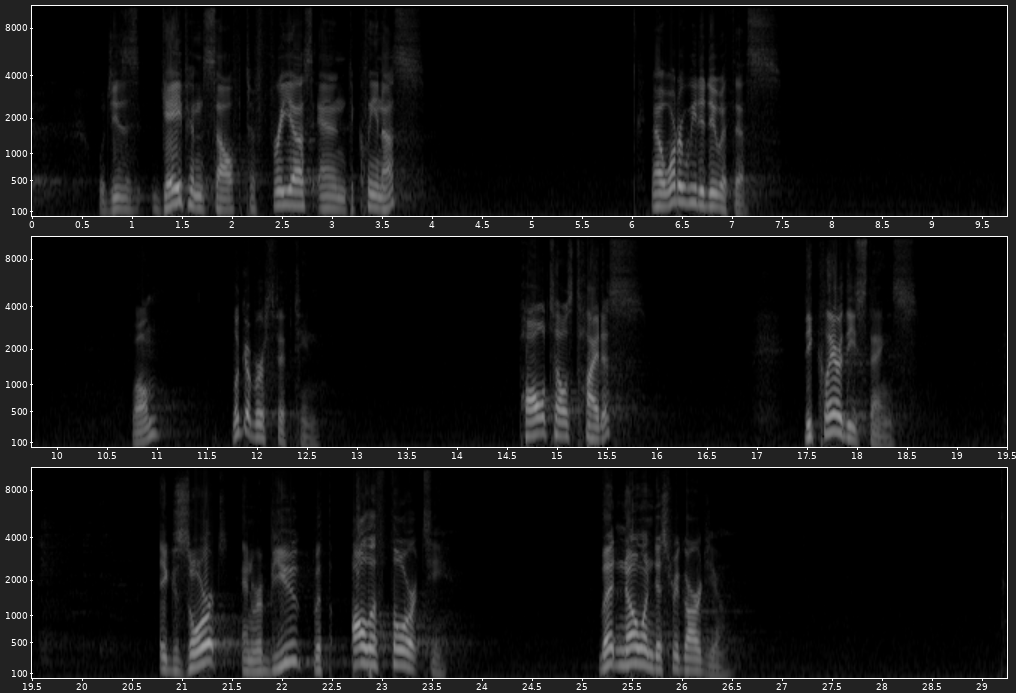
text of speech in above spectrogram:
Well, Jesus gave himself to free us and to clean us. Now, what are we to do with this? Well, look at verse 15. Paul tells Titus, declare these things, exhort and rebuke with all authority. Let no one disregard you.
